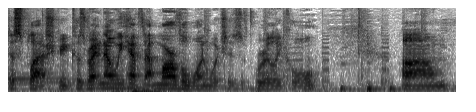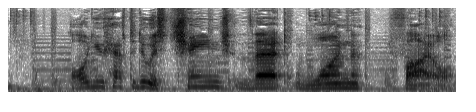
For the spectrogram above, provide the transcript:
the splash screen, because right now we have that Marvel one, which is really cool. Um, all you have to do is change that one file,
